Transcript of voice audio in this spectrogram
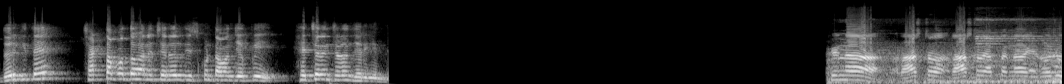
దొరికితే చట్టబద్ధమైన చర్యలు తీసుకుంటామని చెప్పి హెచ్చరించడం జరిగింది. ముఖ్యంగా రాష్ట్ర రాష్ట్ర వ్యాప్తంగా ఈరోజు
